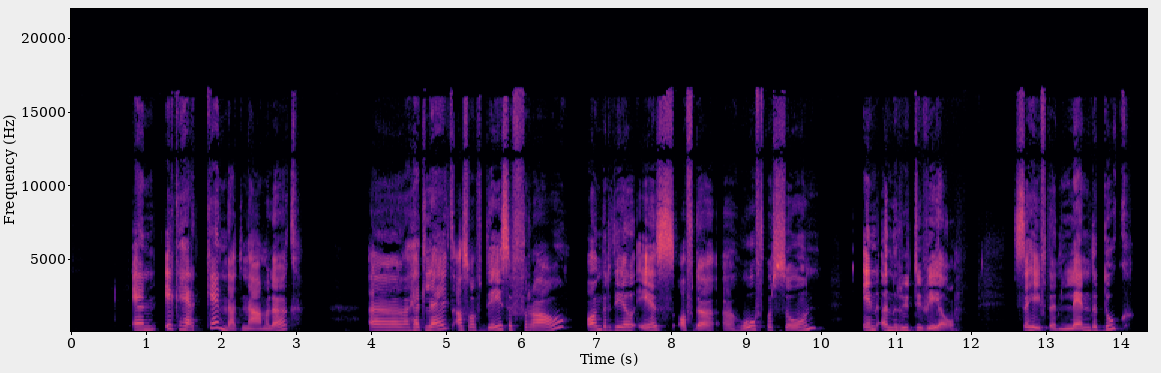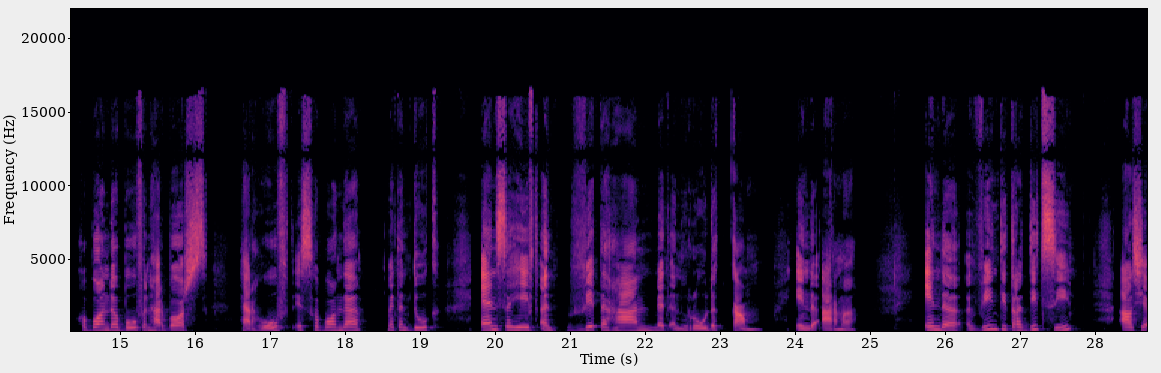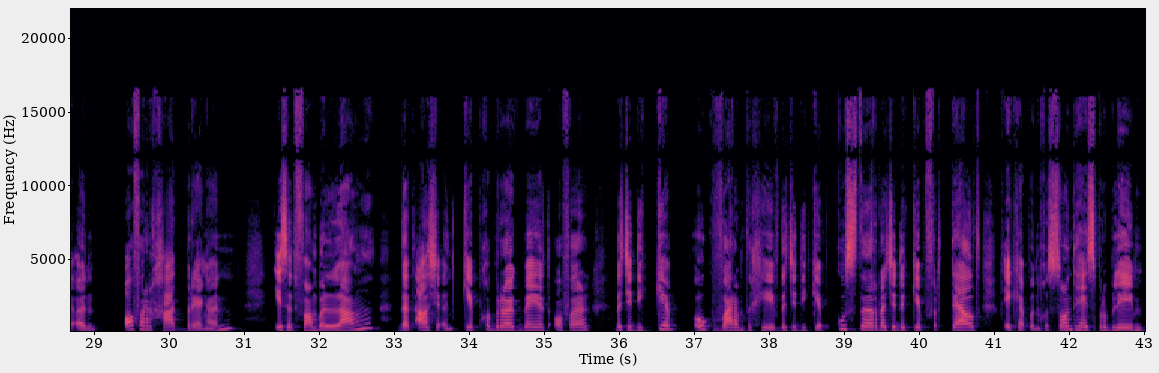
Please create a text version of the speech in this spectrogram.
En ik herken dat namelijk. Uh, het lijkt alsof deze vrouw onderdeel is, of de uh, hoofdpersoon, in een ritueel. Ze heeft een lendendoek gebonden boven haar borst. Haar hoofd is gebonden met een doek. En ze heeft een witte haan met een rode kam in de armen. In de Winti-traditie, als je een offer gaat brengen, is het van belang dat als je een kip gebruikt bij het offer, dat je die kip ook warmte geeft, dat je die kip koestert, dat je de kip vertelt: ik heb een gezondheidsprobleem.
